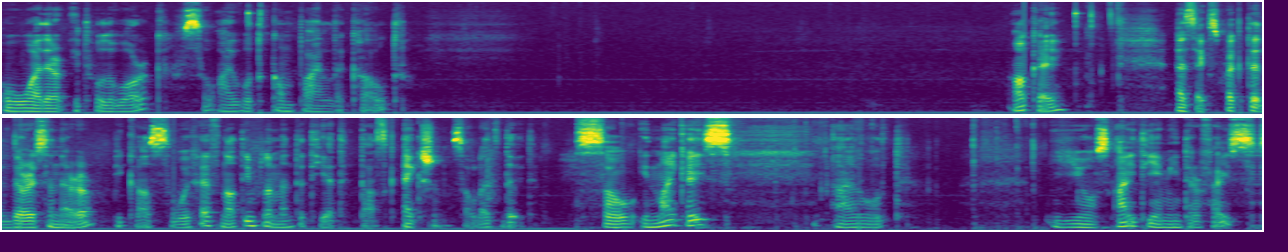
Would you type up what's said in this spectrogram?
whether it will work. So I would compile the code. Okay, as expected, there is an error because we have not implemented yet task action. So let's do it. So in my case, I would use ITM interface.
